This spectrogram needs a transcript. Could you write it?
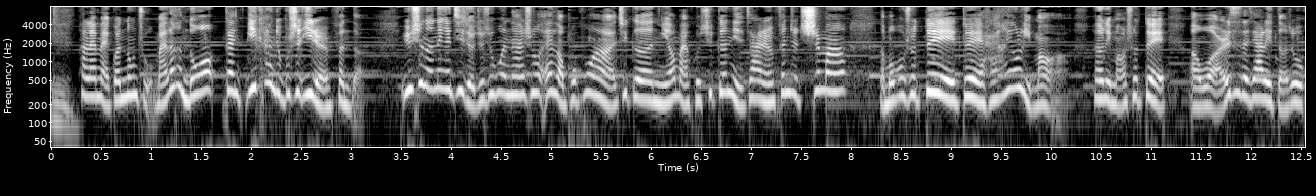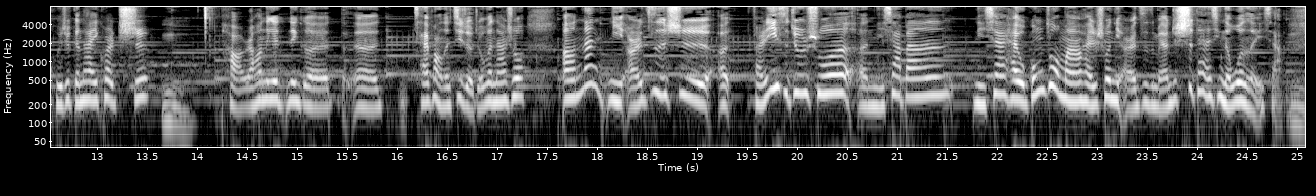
嗯她来买关东煮，买了很多，但一看就不是一人份的。于是呢，那个记者就去问他说：“哎，老婆婆啊，这个你要买回去跟你的家人分着吃吗？”老婆婆说：“对对，还很有礼貌啊，很有礼貌，说对，呃，我儿子在家里等着我回去跟他一块吃。”嗯好，然后那个那个呃，采访的记者就问他说，啊、那你儿子是呃，反正意思就是说，呃，你下班你现在还有工作吗？还是说你儿子怎么样？就试探性的问了一下。嗯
